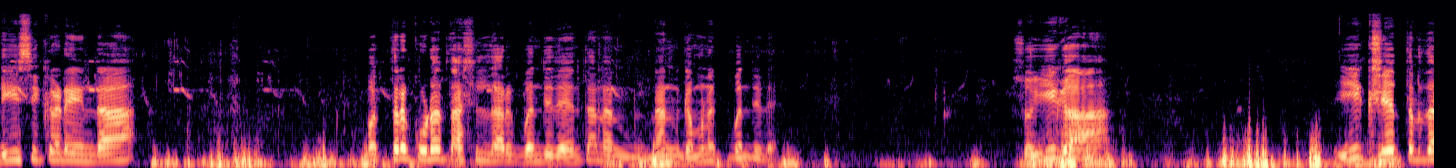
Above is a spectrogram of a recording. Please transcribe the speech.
ಡಿ ಸಿ ಕಡೆಯಿಂದ ಪತ್ರ ಕೂಡ ತಹಸೀಲ್ದಾರ್ಗೆ ಬಂದಿದೆ ಅಂತ ನನ್ನ ನನ್ನ ಗಮನಕ್ಕೆ ಬಂದಿದೆ. ಸೊ ಈಗ ಈ ಕ್ಷೇತ್ರದ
